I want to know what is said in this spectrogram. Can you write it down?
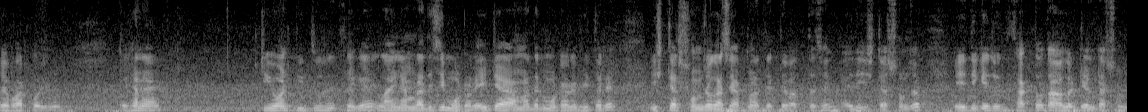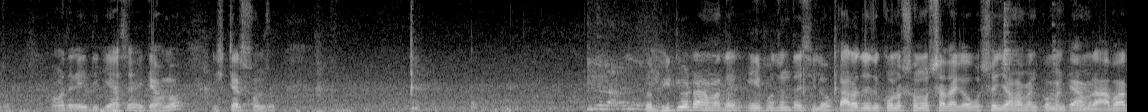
ব্যবহার করিনি এখানে টি ওয়ান টি টু থেকে লাইন আমরা দিছি মোটর এইটা আমাদের মোটরের ভিতরে স্টার সংযোগ আছে, আপনারা দেখতে পাচ্ছেন এই স্টার সংযোগ, এইদিকে যদি থাকতো তাহলে ডেল্টা সংযোগ। আমাদের এইদিকে আছে, এটা হলো স্টার সংযোগ। তো ভিডিওটা আমাদের এই পর্যন্তই ছিল। কারও যদি কোনো সমস্যা থাকে অবশ্যই জানাবেন কমেন্টে। আমরা আবার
